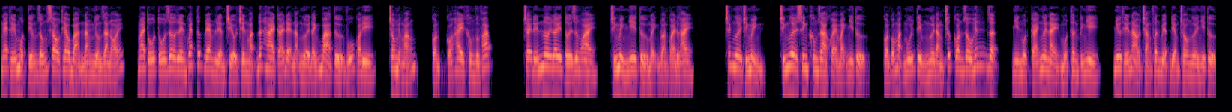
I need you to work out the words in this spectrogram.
nghe thấy một tiếng giống sau theo bản năng nhường ra nói, Mai Tố Tố dơ lên quét tức đem liền chiều trên mặt đất hai cái đè nặng người đánh bà tử vũ qua đi, trong miệng mắng, còn có hay không vương pháp. Chạy đến nơi đây tới dương oai, chính mình nhi tử mệnh đoản quái được hay. Trách ngươi chính mình, chính ngươi sinh không ra khỏe mạnh nhi tử, còn có mặt mũi tìm ngươi đằng trước con dâu hết giận, nhìn một cái ngươi này một thân kính nhi, như thế nào chẳng phân biệt điểm cho ngươi nhi tử.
